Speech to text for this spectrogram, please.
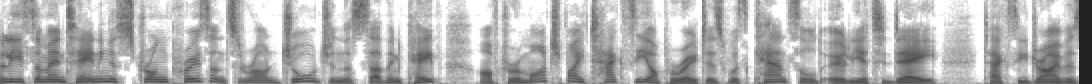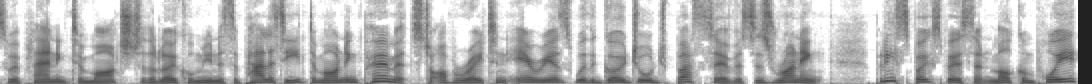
Police are maintaining a strong presence around George in the Southern Cape after a march by taxi operators was cancelled earlier today. Taxi drivers were planning to march to the local municipality demanding permits to operate in areas where the Go George bus service is running. Police spokesperson Malcolm Pojie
